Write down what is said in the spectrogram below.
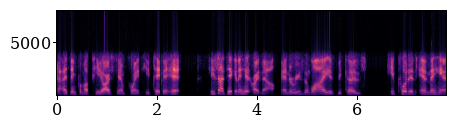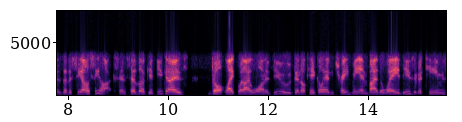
I think from a PR standpoint, he'd take a hit. He's not taking a hit right now. And the reason why is because – he put it in the hands of the Seattle Seahawks and said, "Look, if you guys don't like what I want to do, then okay, go ahead and trade me. And by the way, these are the teams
